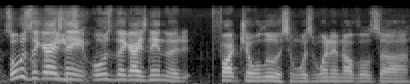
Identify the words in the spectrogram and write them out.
was. What was the guy's name? What was the guy's name that fought Joe Louis and was winning all those uh,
